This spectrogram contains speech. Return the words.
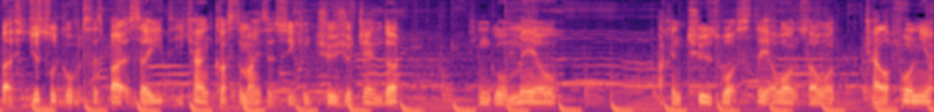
But if you just look over to this bar side, you can customize it so you can choose your gender. You can go male, I can choose what state I want, so I want California.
